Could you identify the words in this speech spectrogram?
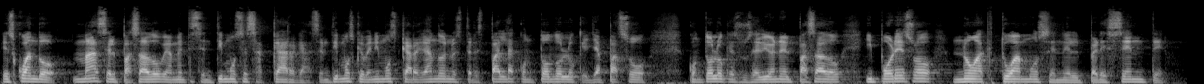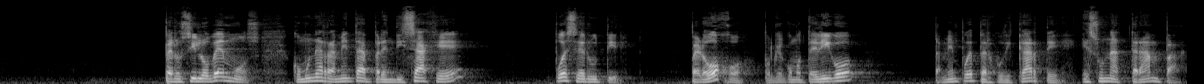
es cuando más el pasado obviamente sentimos esa carga, sentimos que venimos cargando en nuestra espalda con todo lo que ya pasó, con todo lo que sucedió en el pasado y por eso no actuamos en el presente. Pero si lo vemos como una herramienta de aprendizaje, puede ser útil. Pero ojo, porque como te digo, también puede perjudicarte. Es una trampa.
